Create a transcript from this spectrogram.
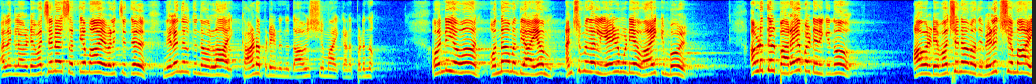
അല്ലെങ്കിൽ അവരുടെ വചന സത്യമായ വെളിച്ചത്തിൽ നിലനിൽക്കുന്നവരായി കാണപ്പെടേണ്ടുന്നത് ആവശ്യമായി കാണപ്പെടുന്നു. ഒന്ന് യോവാൻ ഒന്നാം അധ്യായം അഞ്ചു മുതൽ ഏഴ് മുടിയെ വായിക്കുമ്പോൾ അവിടുത്തെ പറയപ്പെട്ടിരിക്കുന്നു അവരുടെ വചനം അത് വെളിച്ചമായി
